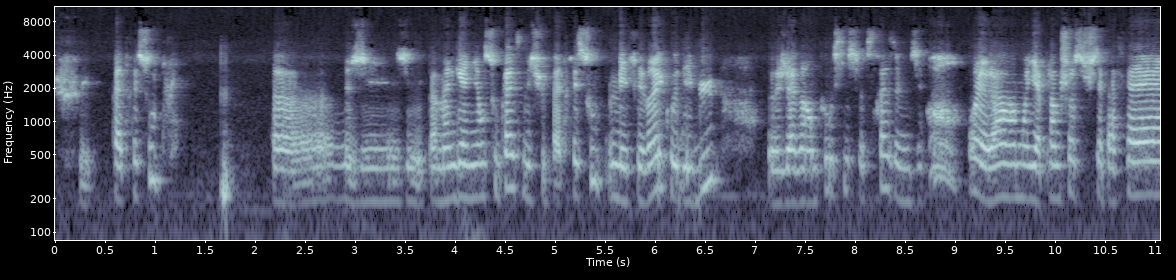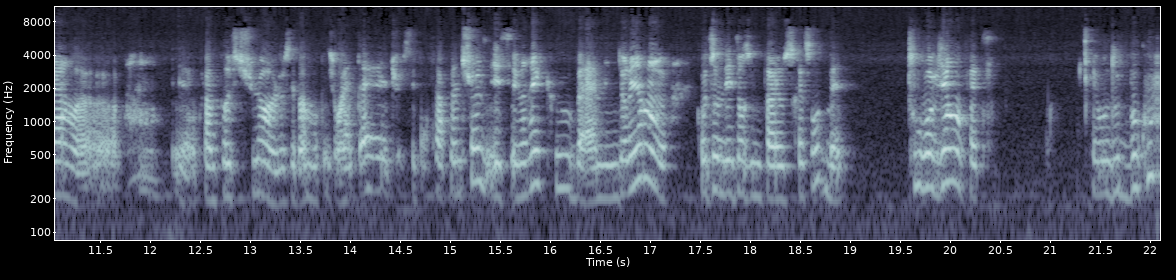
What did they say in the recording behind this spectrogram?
je suis pas très souple. Euh, j'ai pas mal gagné en souplesse, mais je suis pas très souple. Mais c'est vrai qu'au début, j'avais un peu aussi ce stress de me dire oh là là moi il y a plein de choses que je sais pas faire euh, plein de postures je sais pas monter sur la tête je sais pas faire plein de choses et c'est vrai que bah, mine de rien quand on est dans une période stressante bah, tout revient en fait et on doute beaucoup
